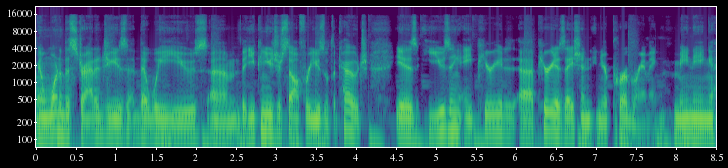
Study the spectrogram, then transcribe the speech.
and one of the strategies that we use, um, that you can use yourself or use with a coach, is using a period uh, periodization in your programming. Meaning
